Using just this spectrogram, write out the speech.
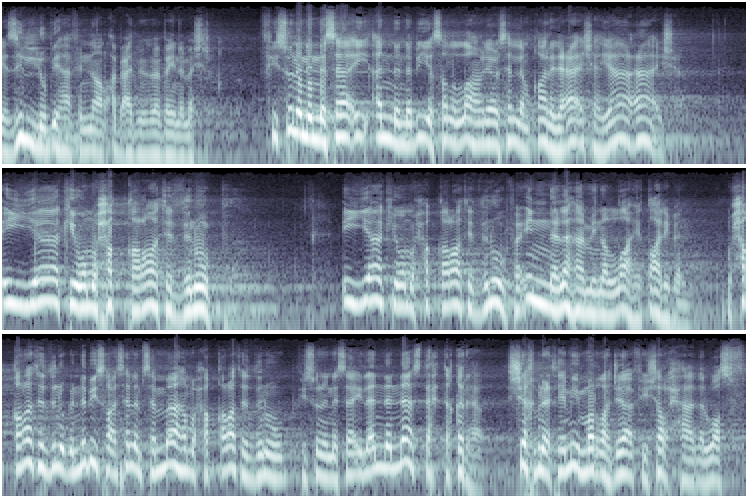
يزل بها في النار أبعد مما بين المشرق في سنن النساء أن النبي صلى الله عليه وسلم قال لعائشة يا عائشة إياك ومحقرات الذنوب. إياك ومحقرات الذنوب فإن لها من الله طالبا. محقرات الذنوب النبي صلى الله عليه وسلم سماها محقرات الذنوب في سنن النساء لأن الناس تحتقرها. الشيخ ابن عثيمين مرة جاء في شرح هذا الوصف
